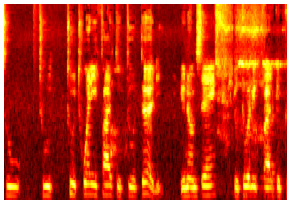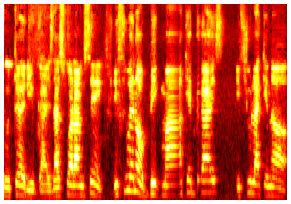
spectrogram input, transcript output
two two two twenty five to two thirty. You know what I'm saying? To 25 to 230, guys. That's what I'm saying. If you're in a big market, guys, if you like in a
